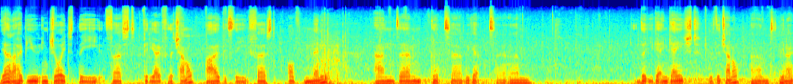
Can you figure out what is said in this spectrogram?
yeah, and I hope you enjoyed the first video for the channel. I hope it's the first of many, and um, that uh, we get uh, um, that you get engaged with the channel and you know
